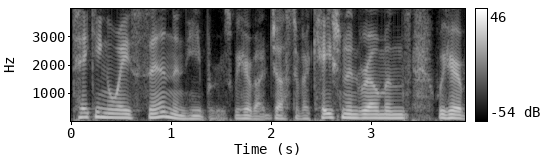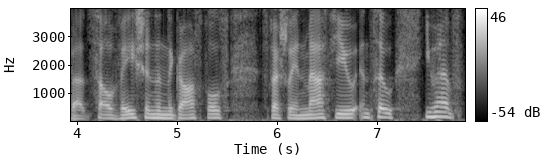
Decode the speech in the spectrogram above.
taking away sin in Hebrews. We hear about justification in Romans. We hear about salvation in the Gospels, especially in Matthew. And so you have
